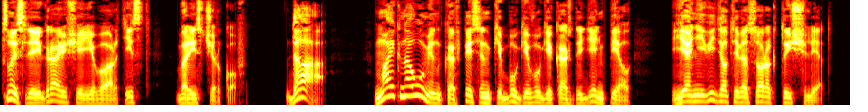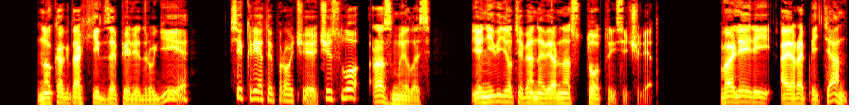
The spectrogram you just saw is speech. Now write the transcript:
в смысле играющий его артист Борис Черков. Да, Майк Науменко в песенке «Буги-вуги» каждый день пел «Я не видел тебя сорок тысяч лет». Но когда хит запели другие, секреты и прочее, число размылось. Я не видел тебя, наверное, сто тысяч лет. Валерий Айрапетян,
